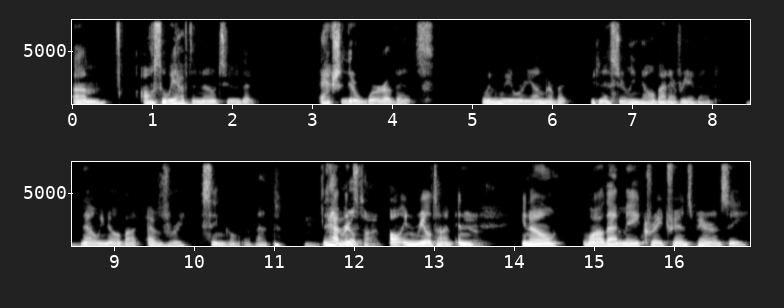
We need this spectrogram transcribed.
Um, also, we have to know too that actually there were events when we were younger, but we didn't necessarily know about every event. Mm-hmm. Now we know about every single event. Mm-hmm. It in happens real time. All in real time. And yeah. you know, while that may create transparency,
